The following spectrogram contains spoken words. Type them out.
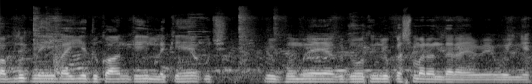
पब्लिक नहीं, भाई, ये दुकान के ही लड़के हैं कुछ जो घूम रहे हैं। दो तीन जो कस्टमर अंदर आए हुए हैं, वही हैं।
